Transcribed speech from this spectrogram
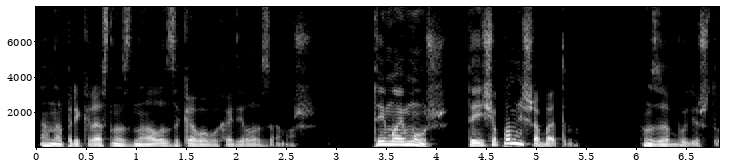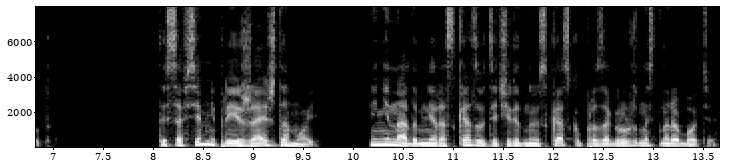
Она прекрасно знала, за кого выходила замуж. Ты мой муж. Ты еще помнишь об этом? Забудешь тут. Ты совсем не приезжаешь домой. И не надо мне рассказывать очередную сказку про загруженность на работе.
